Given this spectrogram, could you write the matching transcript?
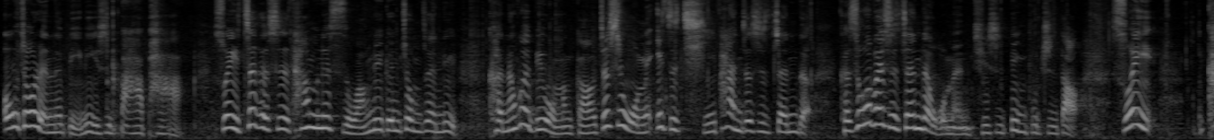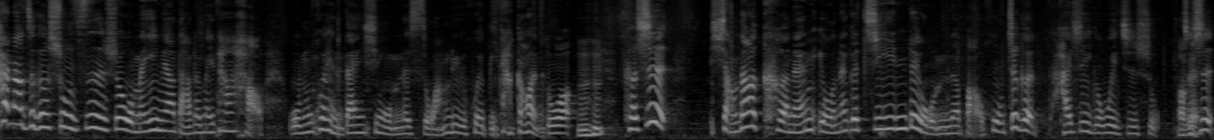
欧洲人的比例是八趴，所以这个是他们的死亡率跟重症率可能会比我们高，这是我们一直期盼这是真的，可是会不会是真的，我们其实并不知道，所以。看到这个数字，说我们疫苗打的没他好，我们会很担心我们的死亡率会比他高很多。嗯哼。可是想到可能有那个基因对我们的保护，这个还是一个未知数。只是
